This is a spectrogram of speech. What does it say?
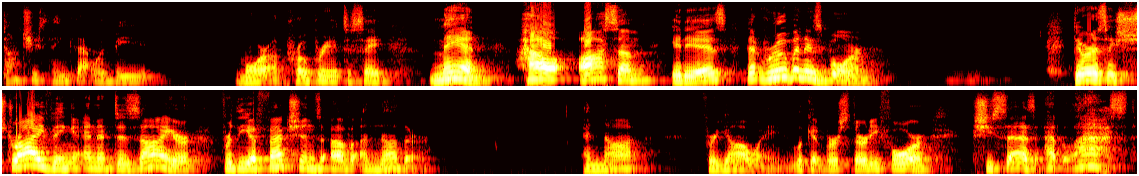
Don't you think that would be more appropriate to say, Man, how awesome it is that Reuben is born? There is a striving and a desire for the affections of another and not for Yahweh. Look at verse 34. She says, At last,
